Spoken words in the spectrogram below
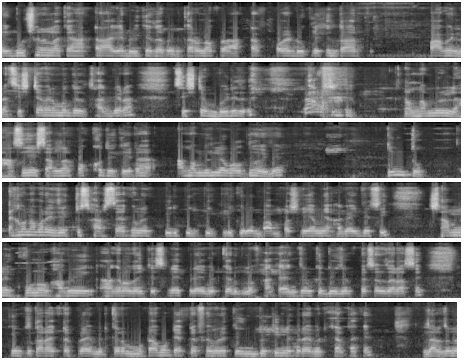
এই গুলশান এলাকায় আটটার আগে ঢুকে যাবেন, কারণ আপনারা আটটার পরে ঢুকলে কিন্তু আর পাবেন না। সিস্টেমের মধ্যে থাকবে না সিস্টেম বেড়ে যাবে। আলহামদুলিল্লাহ, হাসি আল্লাহর পক্ষ থেকে, এটা আলহামদুলিল্লাহ বলতে হইবে। কিন্তু এখন আবার এই যে একটু সারছে এখন পির পির করে বাম পাশে নিয়ে আমি আগাই আগাইতেছি সামনে কোনোভাবেই আগানো যাইতেছে না প্রাইভেট কারগুলো ফাঁকা। একজনকে দুইজন প্যাসেঞ্জার আছে, কিন্তু তারা একটা প্রাইভেট কার মোটামুটি একটা ফ্যামিলি তিন, দুই, তিনটে প্রাইভেট কার থাকে, যার জন্য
